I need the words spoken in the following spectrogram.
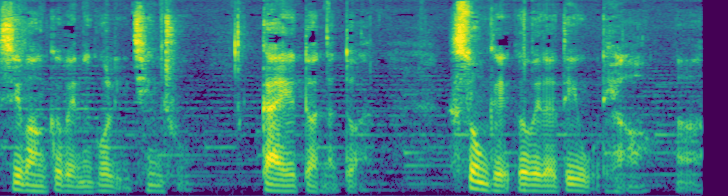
希望各位能够理清楚，该断的断。送给各位的第五条啊，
